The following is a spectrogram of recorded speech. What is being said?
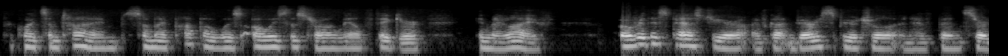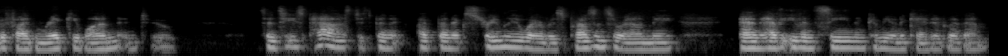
for quite some time, so my papa was always the strong male figure in my life. Over this past year, I've gotten very spiritual and have been certified in Reiki 1 and 2. Since he's passed, it's been I've been extremely aware of his presence around me and have even seen and communicated with him.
